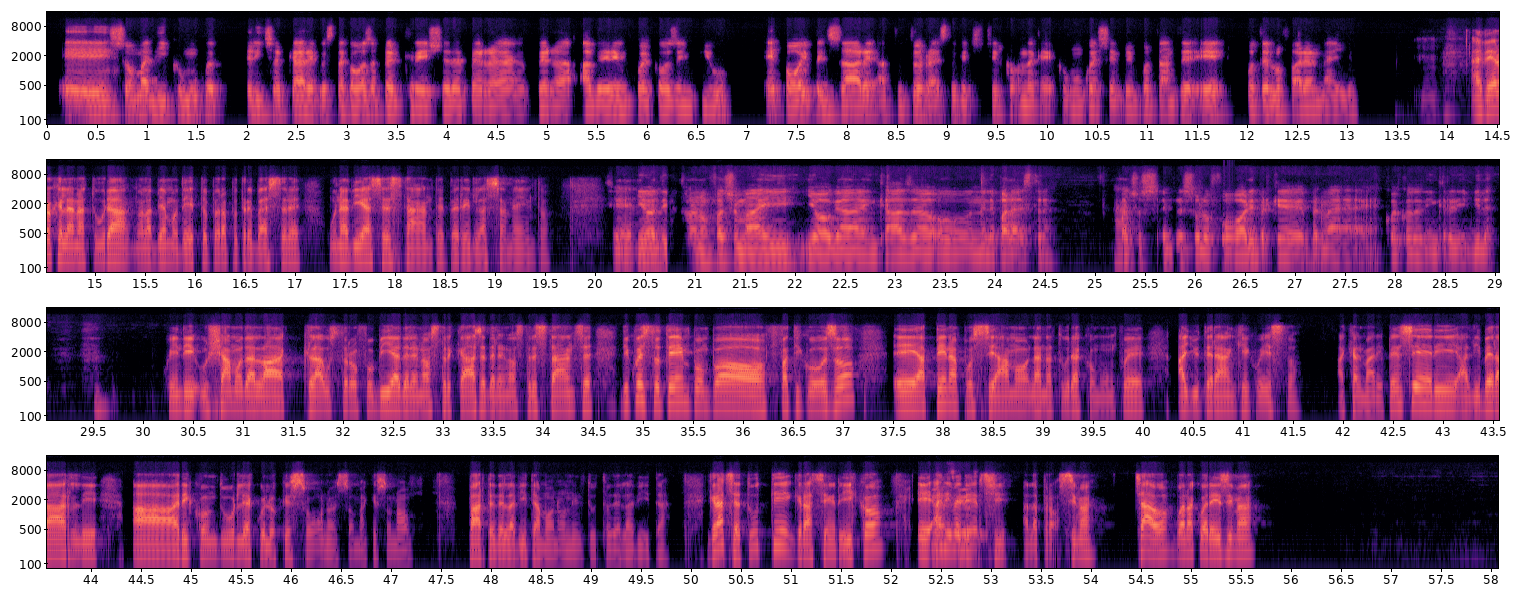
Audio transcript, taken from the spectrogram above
e insomma di comunque ricercare questa cosa per crescere, per, per avere un qualcosa in più e poi pensare a tutto il resto che ci circonda, che è comunque sempre importante e poterlo fare al meglio. È vero che la natura, non l'abbiamo detto, però potrebbe essere una via a sé stante per il rilassamento. Sì, e... Io addirittura non faccio mai yoga in casa o nelle palestre. Ah. Faccio sempre solo fuori perché per me è qualcosa di incredibile. Quindi usciamo dalla claustrofobia delle nostre case, delle nostre stanze, di questo tempo un po' faticoso e appena possiamo la natura comunque aiuterà anche questo, a calmare i pensieri, a liberarli, a ricondurli a quello che sono, insomma, che sono parte della vita ma non il tutto della vita. Grazie a tutti, grazie Enrico e Grazie. arrivederci alla prossima. Ciao, buona Quaresima.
